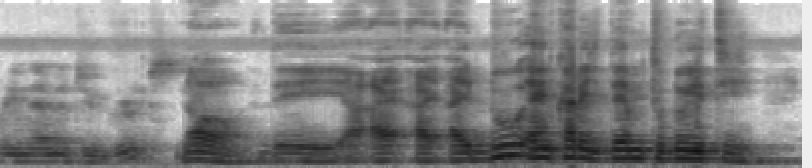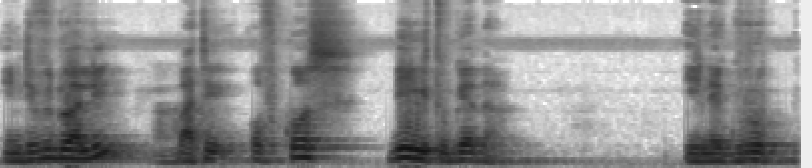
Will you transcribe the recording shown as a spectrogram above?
putting them into groups? No, the I, I, I do encourage them to do it individually, Uh-huh. but of course, being together in a group,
